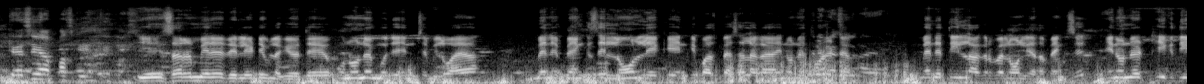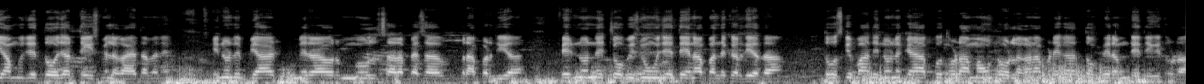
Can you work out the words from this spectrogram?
कैसे आप फंस गए इनके पास ये सर मेरे रिलेटिव लगे हुए थे उन्होंने मुझे इनसे मिलवाया मैंने बैंक से लोन लेके इनके पास पैसा लगाया इन्होंने थोड़े पैसा टाइम लगाया? मैंने तीन लाख रुपए लोन लिया था बैंक से इन्होंने ठीक दिया मुझे 2023 में लगाया था मैंने इन्होंने ब्याज मेरा और मूल सारा पैसा बराबर दिया फिर इन्होंने 24 में मुझे देना बंद कर दिया था तो उसके बाद इन्होंने कहा आपको थोड़ा अमाउंट और लगाना पड़ेगा तो फिर हम दे देंगे थोड़ा।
